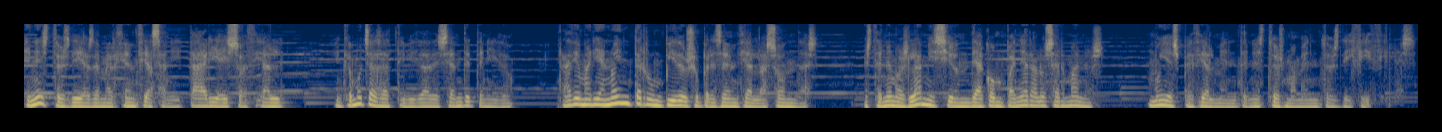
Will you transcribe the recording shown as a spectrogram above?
En estos días de emergencia sanitaria y social, en que muchas actividades se han detenido, Radio María no ha interrumpido su presencia en las ondas, pues tenemos la misión de acompañar a los hermanos, muy especialmente en estos momentos difíciles.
